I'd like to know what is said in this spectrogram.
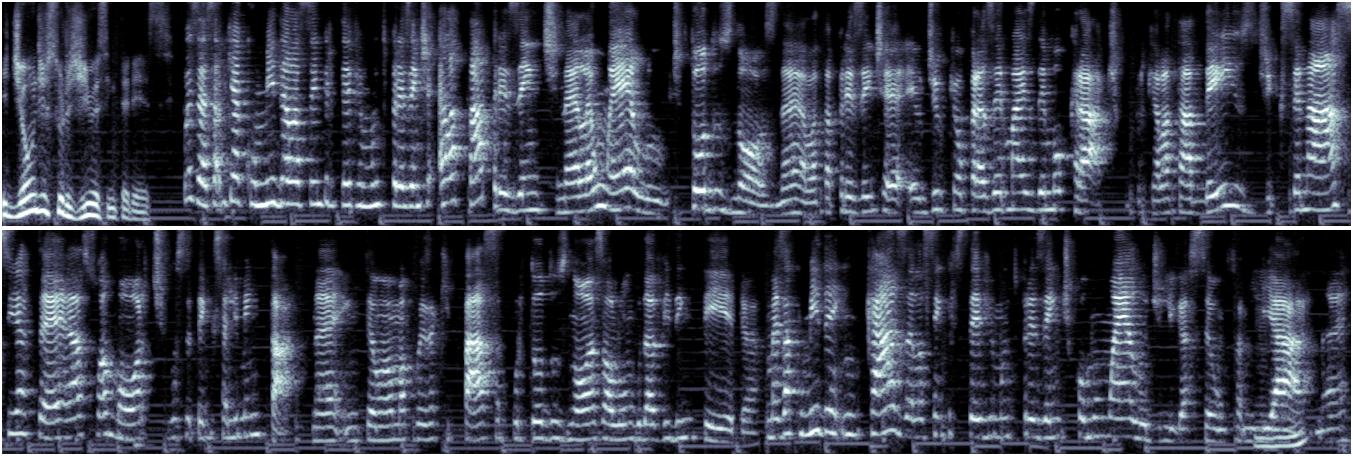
e de onde surgiu esse interesse? Pois é, sabe que a comida ela sempre teve muito presente, ela está presente, né? Ela é um elo de todos nós, né? Ela está presente, é, eu digo que é o prazer mais democrático, porque ela está desde que você nasce até a sua morte, você tem que se alimentar, né? Então é uma coisa que passa por todos nós ao longo da vida inteira. Mas a comida em casa, ela sempre esteve muito presente como um elo de ligação familiar, uhum. né?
